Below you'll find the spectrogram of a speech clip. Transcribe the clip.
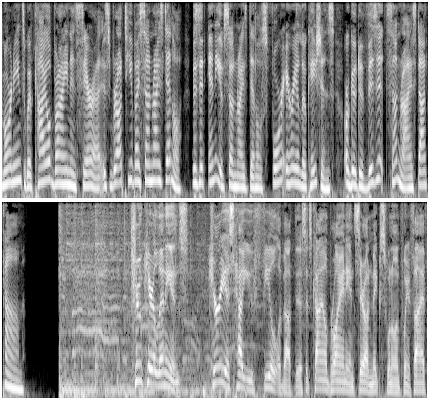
Mornings with Kyle, Brian, and Sarah is brought to you by Sunrise Dental. Visit any of Sunrise Dental's four area locations or go to visitsunrise.com. True Carolinians, curious how you feel about this. It's Kyle, Brian, and Sarah on Mix 101.5.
